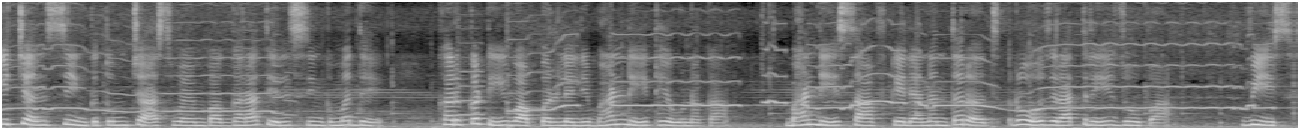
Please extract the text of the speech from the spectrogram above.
किचन सिंक तुमच्या स्वयंपाकघरातील सिंकमध्ये खरकटी वापरलेली भांडी ठेवू नका. भांडी साफ केल्यानंतरच रोज रात्री झोपा. वीस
